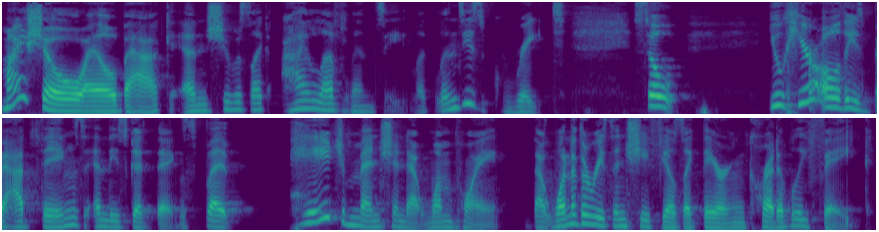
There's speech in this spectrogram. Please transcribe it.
my show a while back, and she was like, "I love Lindsay. Like Lindsay's great." So you hear all these bad things and these good things, but Paige mentioned at one point that one of the reasons she feels like they are incredibly fake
